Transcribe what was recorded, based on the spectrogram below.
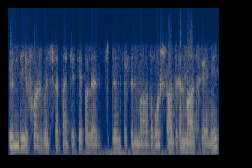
une des fois, je me suis fait enquêter par la discipline, c'était tellement drôle. Je suis en train de m'entraîner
